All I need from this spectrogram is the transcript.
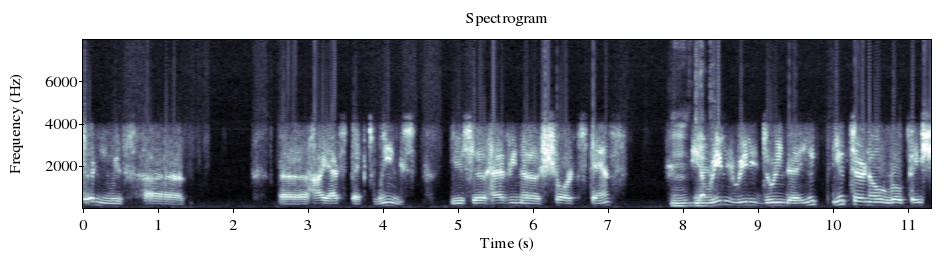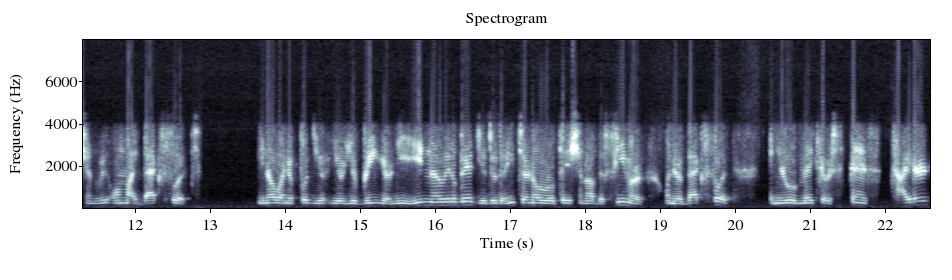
turning with uh, uh, high aspect wings is uh, having a short stance mm, yep. and really, really doing the in- internal rotation on my back foot. You know, when you put your, your, you bring your knee in a little bit, you do the internal rotation of the femur on your back foot, and you make your stance tighter.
